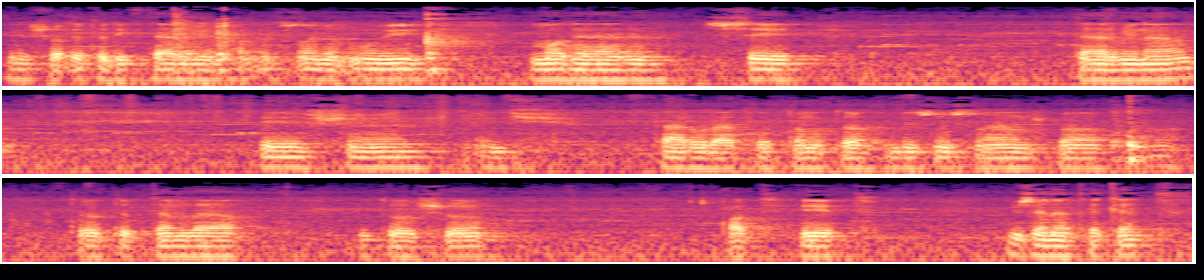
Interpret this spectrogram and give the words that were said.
és a ötödik terminál, ez nagyon új, modern, szép terminál, és egy pár órát voltam ott a Business Lounge-ba, töltöttem le a utolsó 6-7 üzeneteket,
